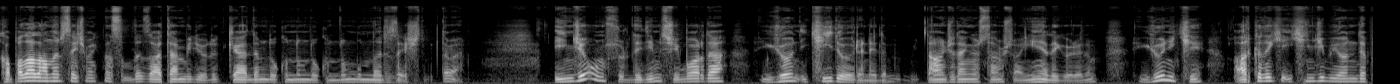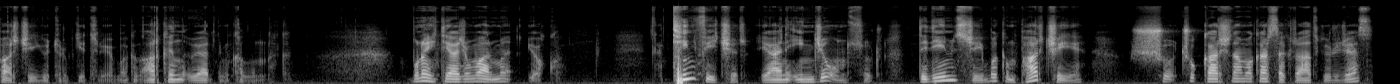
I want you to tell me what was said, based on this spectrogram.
kapalı alanları seçmek nasıldı? Zaten biliyorduk. Geldim, dokundum, dokundum. Bunları seçtim, değil mi? İnce unsur dediğimiz şey bu arada yön 2'yi de öğrenelim. Daha önceden göstermiştim ama yine de görelim. Yön 2 arkadaki ikinci bir yönde parçayı götürüp getiriyor. Bakın arkanın verdiğim kalınlık. Buna ihtiyacım var mı? Yok. Thin feature yani ince unsur dediğimiz şey bakın parçayı şu çok karşıdan bakarsak rahat göreceğiz.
